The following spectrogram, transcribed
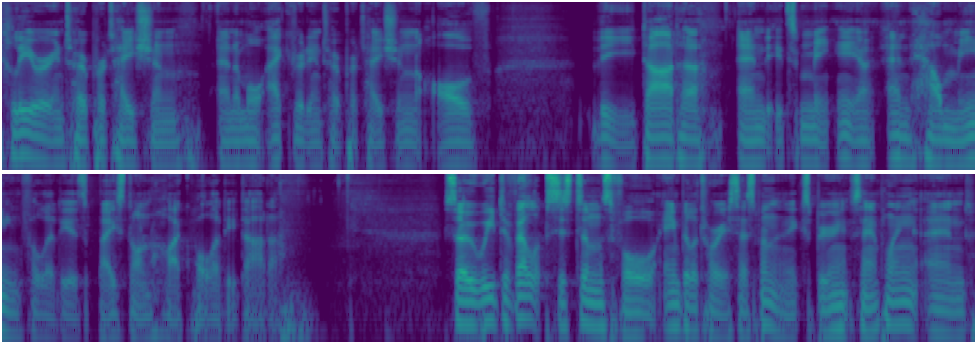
clearer interpretation and a more accurate interpretation of the data and its me- and how meaningful it is based on high quality data. So we develop systems for ambulatory assessment and experience sampling and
